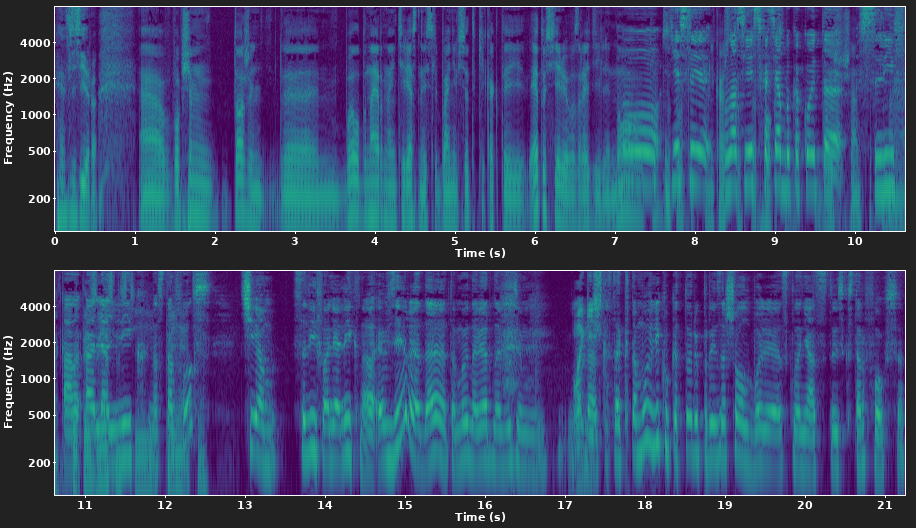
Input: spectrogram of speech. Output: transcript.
F-Zero. Э, в общем, тоже э, было бы, наверное, интересно, если бы они все-таки как-то эту серию возродили. Но ну, если у нас есть хотя бы какой-то слив а-ля лик на Star Fox, чем слив а-ля лик на f да, то мы, наверное, будем Логично. Да, к, к тому лику, который произошел, более склоняться, то есть к Fox.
